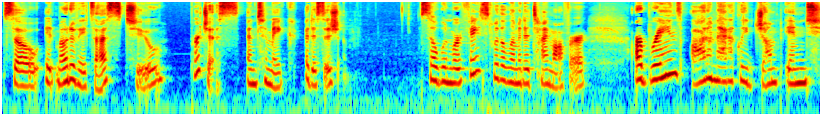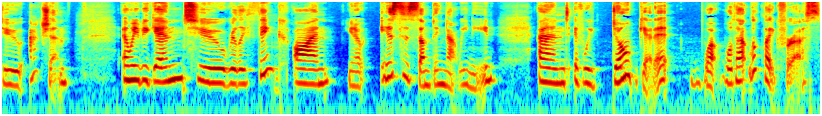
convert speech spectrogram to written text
So, it motivates us to purchase and to make a decision. So, when we're faced with a limited time offer, our brains automatically jump into action and we begin to really think on, you know, is this something that we need? And if we don't get it, what will that look like for us?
